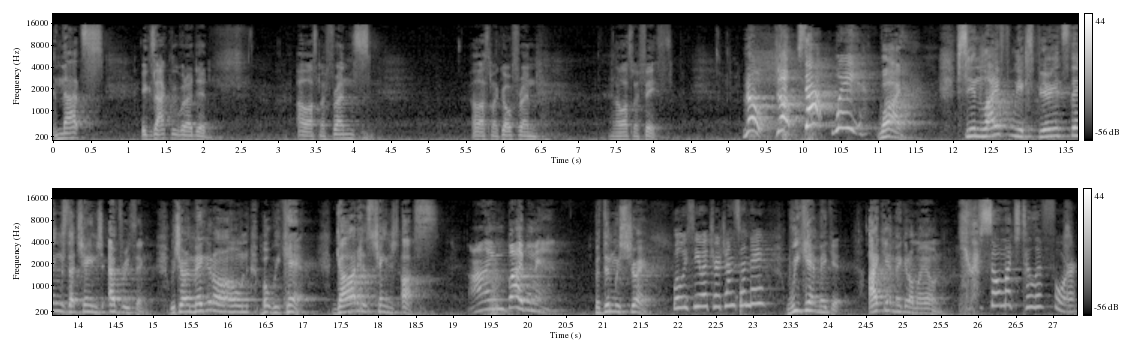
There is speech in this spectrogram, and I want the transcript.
And that's exactly what I did. I lost my friends, I lost my girlfriend, and I lost my faith. No! No! Stop! Wait! Why? See, in life, we experience things that change everything. We try to make it on our own, but we can't. God has changed us. I'm Bible Man. But then we stray. Will we see you at church on Sunday? We can't make it. I can't make it on my own. You have so much to live for.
